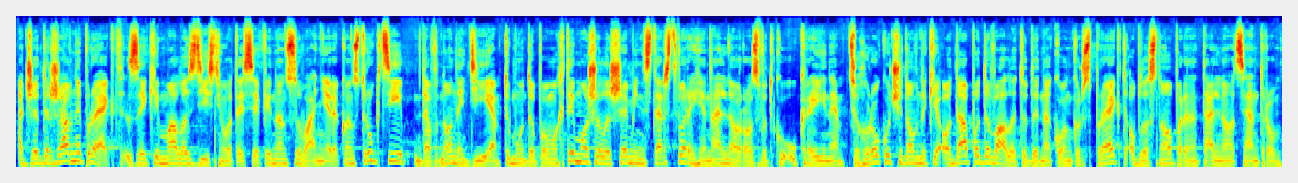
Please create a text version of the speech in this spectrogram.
Адже державний проект, за яким мало здійснюватися фінансування реконструкції, давно не діє. Тому допомогти може лише Міністерство регіонального розвитку України. Цього року чиновники ОДА подавали туди на конкурс проект обласного перинатального центру.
